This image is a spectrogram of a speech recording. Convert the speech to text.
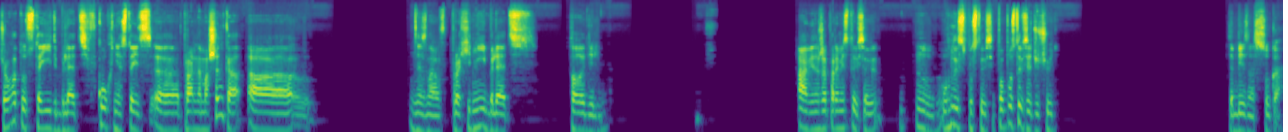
Чого тут стоїть, блядь, в кухні стоїть е, пральна машинка, а не знаю, в прохідній, блядь, холодильник. А, він вже перемістився. Ну, вниз спустився. Попустився чуть-чуть. Це бізнес, сука.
